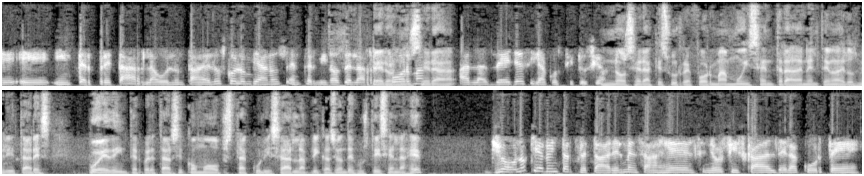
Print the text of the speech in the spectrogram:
eh, interpretar la voluntad de los colombianos en términos de la reforma a las leyes y la Constitución. ¿No será que su reforma muy centrada en el tema de los militares puede interpretarse como obstaculizar la aplicación de justicia en la JEP? Yo no quiero interpretar el mensaje del señor fiscal de la Corte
